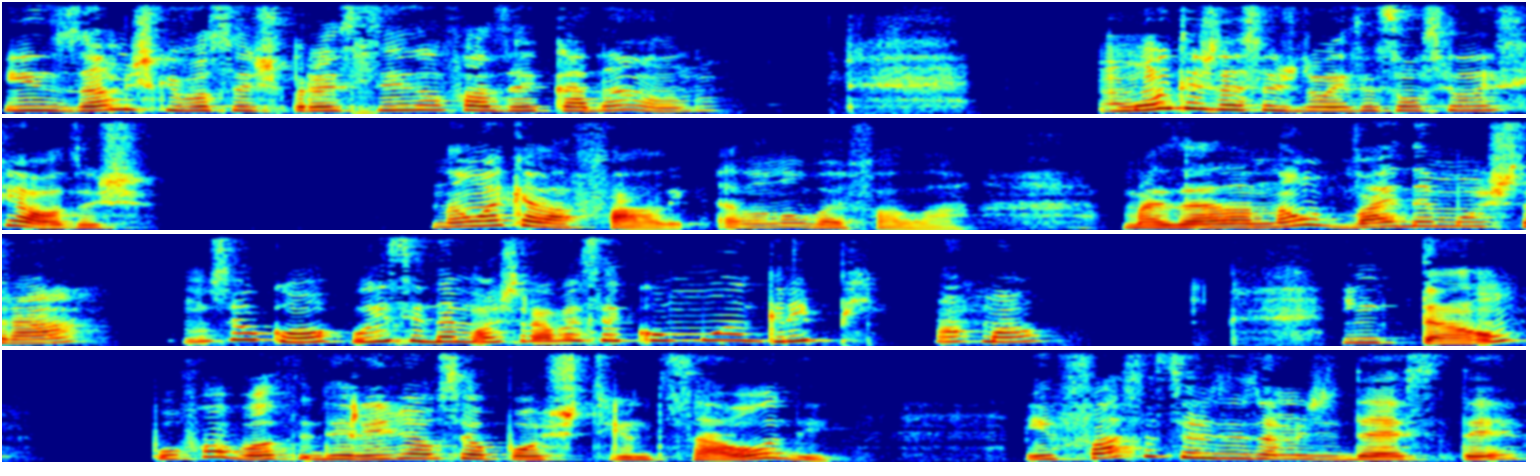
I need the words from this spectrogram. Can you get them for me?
Exames que vocês precisam fazer cada ano. Muitas dessas doenças são silenciosas. Não é que ela fale, ela não vai falar, mas ela não vai demonstrar no seu corpo. E se demonstrar, vai ser como uma gripe normal. Então, por favor, se dirija ao seu postinho de saúde e faça seus exames de DST.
